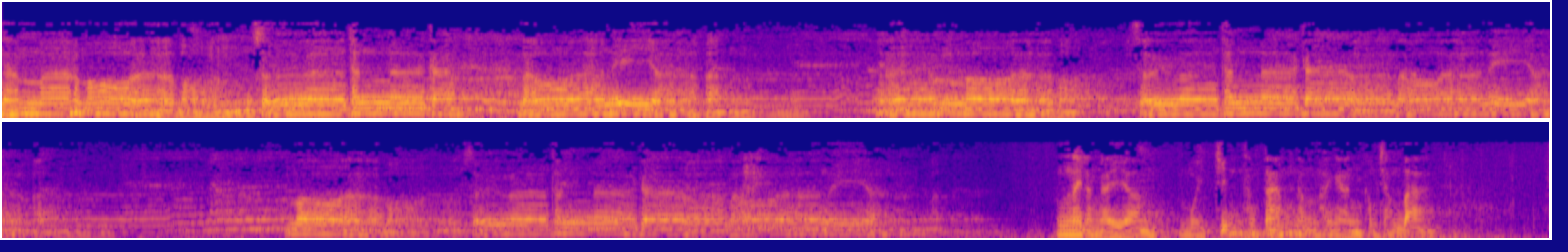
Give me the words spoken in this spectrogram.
Nam mô Bổn Sư Thích Ca Mâu 19 tháng 8 năm 2003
